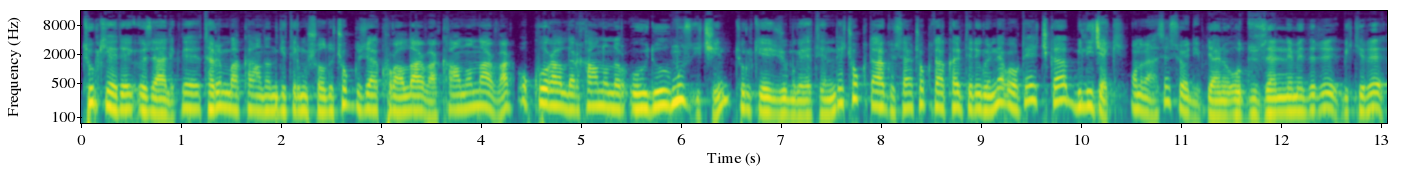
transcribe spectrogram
Türkiye'de özellikle Tarım Bakanlığı'nın getirmiş olduğu çok güzel kurallar var, kanunlar var. O kuralları, kanunlara uyduğumuz için Türkiye Cumhuriyeti'nde çok daha güzel, çok daha kaliteli ürünler ortaya çıkabilecek. Onu ben size söyleyeyim. Yani o düzenlemeleri bir kere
